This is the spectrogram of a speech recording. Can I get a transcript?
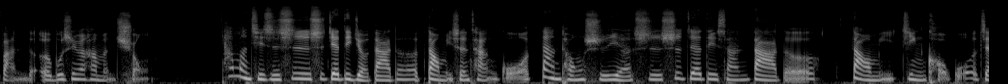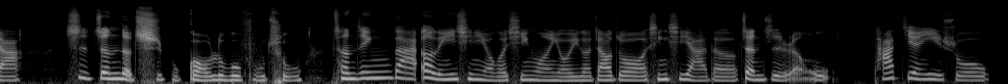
饭的，而不是因为他们穷。他们其实是世界第九大的稻米生产国，但同时也是世界第三大的稻米进口国家。是真的吃不够，入不敷出。曾经在二零一七年有个新闻，有一个叫做新西亚的政治人物，他建议说，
